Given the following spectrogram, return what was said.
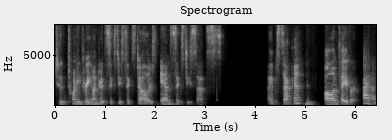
to twenty-three hundred sixty-six dollars and sixty cents. I have a second. All in favor? Aye.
